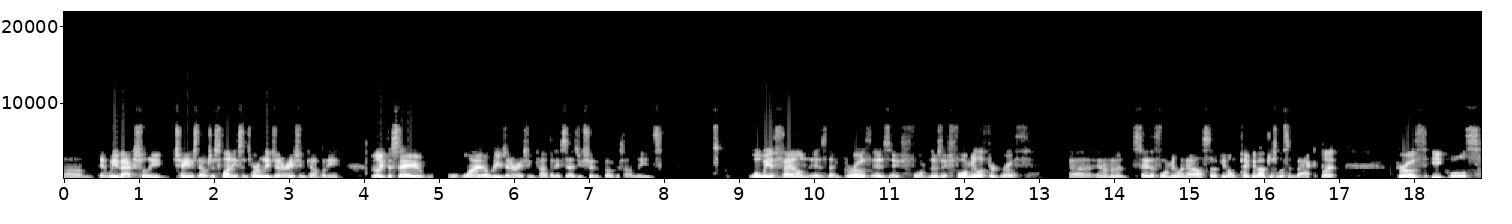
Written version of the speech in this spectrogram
Um, and we've actually changed that, which is funny since we're a lead generation company. We like to say why a lead generation company says you shouldn't focus on leads. What we have found is that growth is a form. There's a formula for growth, uh, and I'm going to say the formula now. So if you don't pick it up, just listen back. But growth equals.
